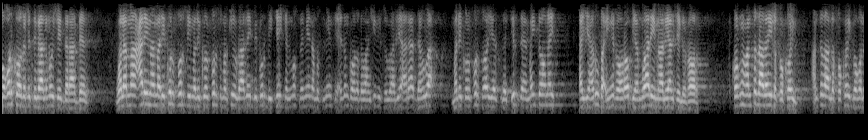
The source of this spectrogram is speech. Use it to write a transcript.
boqorkooda la dagaalamo shay daraadeed walama calima malikulfursi malikulfurs markii ogaaday bikurbi jeish lmuslimiina muslimiinta ciidankooda dhawaanshadiis ogaadiye araada huwa malikulfurs oo yasdajirda may doonay an yahruba ini rooro biamwaali maaliyaalshay la roor kolka hantadaada la fokoy hantadaa la fokoy boqol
